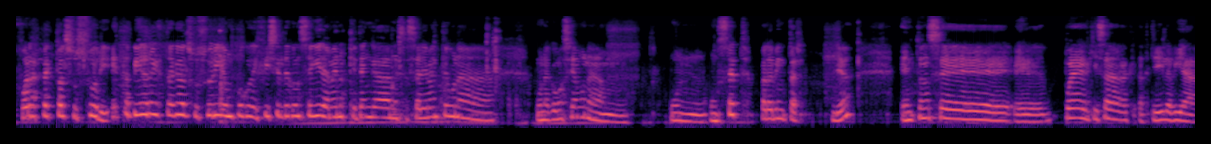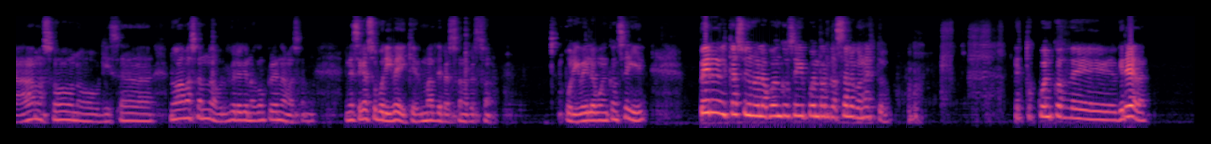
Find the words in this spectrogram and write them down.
fue respecto al susuri. Esta piedra que está acá, el susuri, es un poco difícil de conseguir a menos que tenga necesariamente una, una ¿cómo se llama? Mm, un, un set para pintar, ¿ya? Entonces, eh, pueden quizás adquirirla vía Amazon o quizá... No, Amazon no, prefiero que no compren en Amazon. En ese caso por eBay, que es más de persona a persona. Por eBay la pueden conseguir. Pero en el caso de que no la puedan conseguir, pueden reemplazarlo con esto. Estos cuencos de greda,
